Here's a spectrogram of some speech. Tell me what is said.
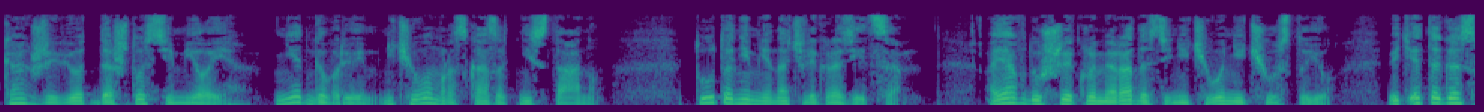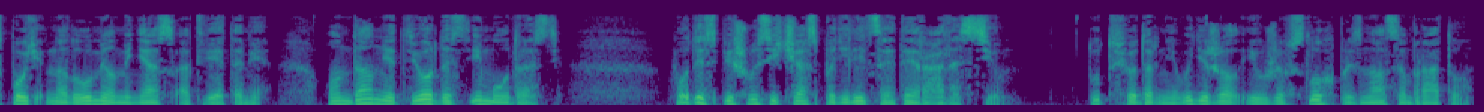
Как живет, да что с семьей. Нет, говорю им, ничего им рассказывать не стану. Тут они мне начали грозиться. А я в душе, кроме радости, ничего не чувствую. Ведь это Господь надоумил меня с ответами. Он дал мне твердость и мудрость. Вот и спешу сейчас поделиться этой радостью. Тут Федор не выдержал и уже вслух признался брату:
